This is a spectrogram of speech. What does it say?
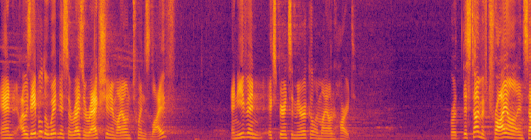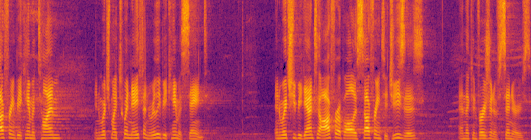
And I was able to witness a resurrection in my own twin's life and even experience a miracle in my own heart. For this time of trial and suffering became a time in which my twin Nathan really became a saint, in which he began to offer up all his suffering to Jesus and the conversion of sinners.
